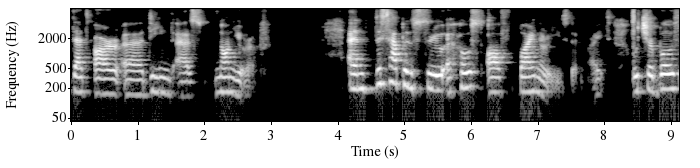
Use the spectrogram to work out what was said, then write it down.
that are uh, deemed as non Europe. And this happens through a host of binaries, then, right, which are both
